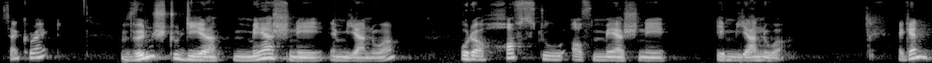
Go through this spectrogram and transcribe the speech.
Is that correct? Wünschst du dir mehr Schnee im Januar? Oder hoffst du auf mehr Schnee im Januar? Again,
